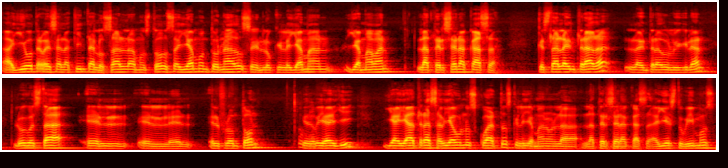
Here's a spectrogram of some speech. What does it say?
allí otra vez a la Quinta de los Álamos, todos allí amontonados en lo que le llaman, llamaban la tercera casa, que está la entrada, la entrada gran, luego está el, el, frontón que había allí, y allá atrás había unos cuartos que le llamaron la, la tercera casa. Ahí estuvimos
